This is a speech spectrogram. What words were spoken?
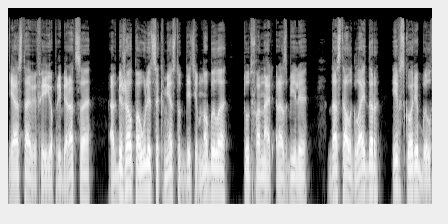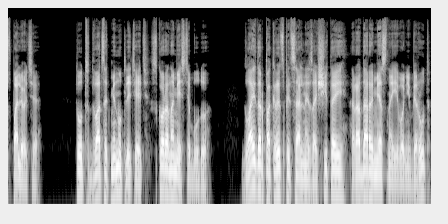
и, оставив ее прибираться, отбежал по улице к месту, где темно было, тут фонарь разбили, достал глайдер и вскоре был в полете. Тут 20 минут лететь, скоро на месте буду. Глайдер покрыт специальной защитой, радары местные его не берут,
